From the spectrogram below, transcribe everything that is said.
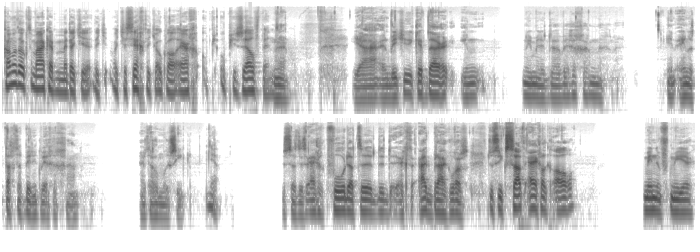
kan het ook te maken hebben met dat je, dat je, wat je zegt, dat je ook wel erg op, op jezelf bent? Ja. ja, en weet je, ik heb daar in, nu ben ik daar weggegaan. In 81 ben ik weggegaan. Uit homoziek. Ja. Dus dat is eigenlijk voordat de, de, de echte uitbraak was. Dus ik zat eigenlijk al, min of meer,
